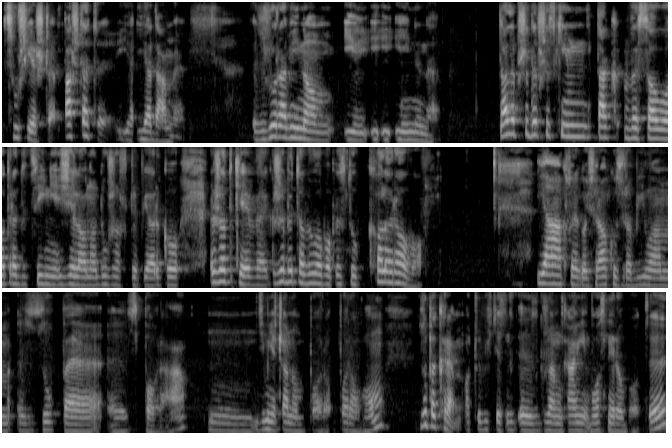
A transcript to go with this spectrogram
cóż jeszcze? Pasztety jadamy z żurawiną i, i, i inne ale przede wszystkim tak wesoło, tradycyjnie, zielono, dużo szczypiorku, rzodkiewek, żeby to było po prostu kolorowo. Ja któregoś roku zrobiłam zupę y, z pora, mm, ziemniaczaną porową, zupę krem, oczywiście z, z grzankami własnej roboty.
